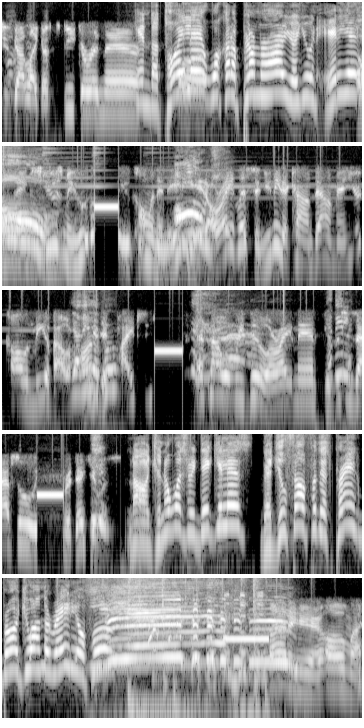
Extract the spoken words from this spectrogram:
she's got like a speaker in there. In the toilet? What kind of plumber are you? Are you an idiot? Oh, excuse me, who the f- are you calling an idiot? All right, listen, you need to calm down, man. You're calling me about Ya haunted pipes and That's not what we do, all right, man. This is absolutely ridiculous. No, do you know what's ridiculous? That you fell for this prank, bro. You on the radio, fool. out of here! Oh my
